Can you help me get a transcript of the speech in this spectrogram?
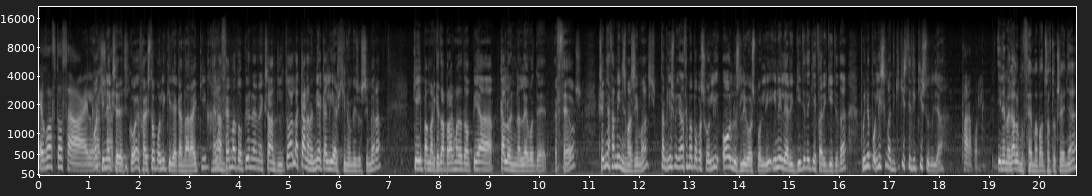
Εγώ αυτό θα έλεγα. Όχι, είναι εξαιρετικό. Ευχαριστώ πολύ, κυρία Κανδαράκη. Ένα θέμα το οποίο είναι ανεξάντλητο, αλλά κάναμε μια καλή αρχή νομίζω σήμερα και είπαμε αρκετά πράγματα τα οποία καλό είναι να λέγονται ευθέως. Ξένια, θα μείνεις μαζί μας. Θα μιλήσουμε για ένα θέμα που απασχολεί όλους λίγος πολύ. Είναι η λιαριγκίτιδα και η φαριγκίτιδα, που είναι πολύ σημαντική και στη δική σου δουλειά. Πάρα πολύ. Είναι μεγάλο μου θέμα πάντως αυτό, Ξένια.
